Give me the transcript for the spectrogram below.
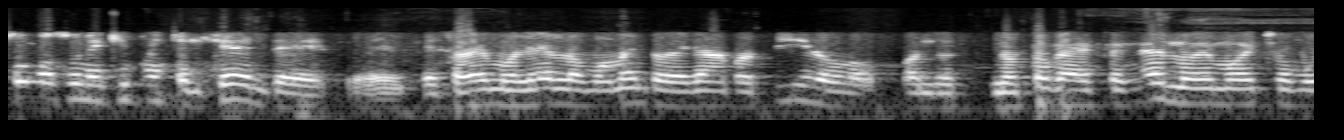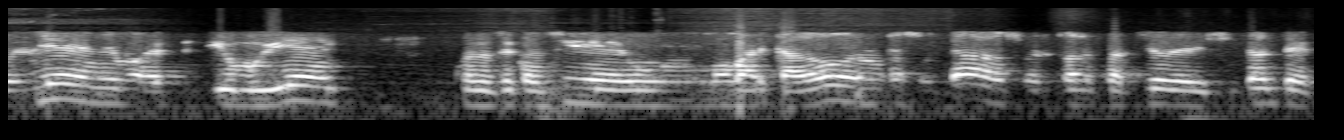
somos un equipo inteligente, que, que sabemos leer los momentos de cada partido, cuando nos toca defender lo hemos hecho muy bien, hemos defendido muy bien, cuando se consigue un, un marcador, un resultado, sobre todo en los partidos de visitantes,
